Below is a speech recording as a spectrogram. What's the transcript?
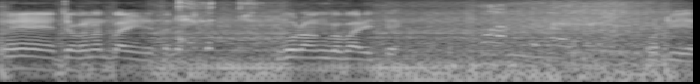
হ্যাঁ জগন্নাথ বাড়ি নিতে গৌরাঙ্গ বাড়িতে। ওটিয়ে।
